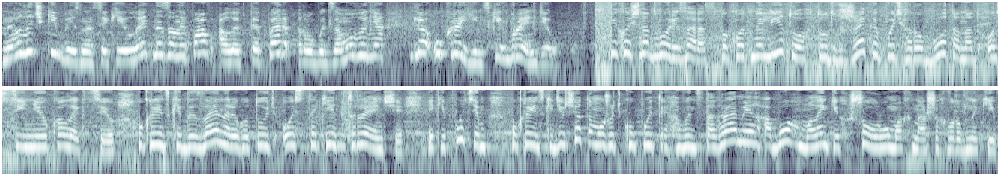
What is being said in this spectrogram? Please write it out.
Невеличкий бізнес, який ледь не занепав, але тепер робить замовлення для українських брендів. І хоч на дворі зараз спекотне літо, тут вже кипить робота над осінньою колекцією. Українські дизайнери готують ось такі тренчі, які потім українські дівчата можуть купити в інстаграмі або в маленьких шоурумах наших виробників,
